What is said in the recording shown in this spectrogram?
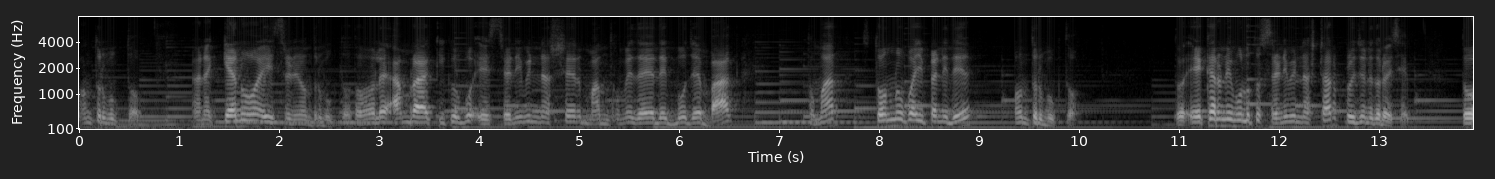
অন্তর্ভুক্ত? মানে কেন এই শ্রেণির অন্তর্ভুক্ত? তাহলে আমরা কি করব? এই শ্রেণীবিন্যাসের মাধ্যমে যাই দেখব যে বাঘ তোমার স্তন্যপায়ী প্রাণীদের অন্তর্ভুক্ত। তো এ কারণে মূলত শ্রেণীবিন্যাসটার প্রয়োজনীয়তা রয়েছে। তো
